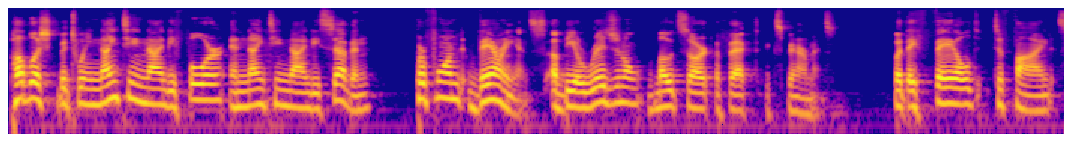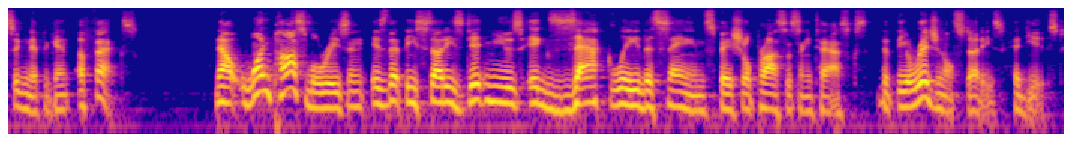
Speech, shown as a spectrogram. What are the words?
published between 1994 and 1997 performed variants of the original Mozart effect experiments, but they failed to find significant effects. Now, one possible reason is that these studies didn't use exactly the same spatial processing tasks that the original studies had used.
